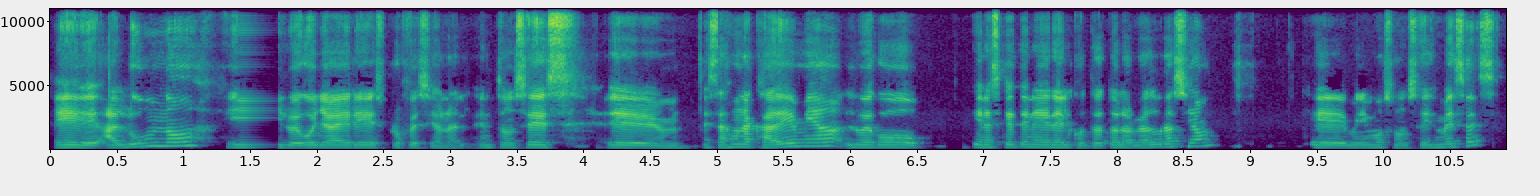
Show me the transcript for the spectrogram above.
Eh, alumno y luego ya eres profesional. Entonces, eh, estás en una academia, luego tienes que tener el contrato de larga duración, que mínimo son seis meses,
